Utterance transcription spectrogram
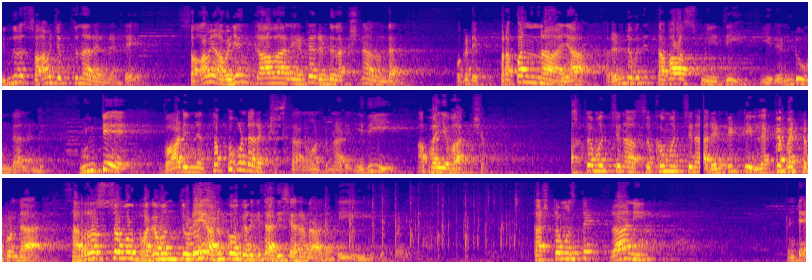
ఇందులో స్వామి చెప్తున్నారు ఏంటంటే స్వామి అభయం కావాలి అంటే రెండు లక్షణాలు ఉండాలి. ఒకటి ప్రపన్నాయ రెండవది తవాస్మీతి ఈ రెండు ఉండాలండి. ఉంటే వాడిని నేను తప్పకుండా రక్షిస్తాను అంటున్నాడు. ఇది అభయవాక్యం. కష్టం వచ్చినా సుఖం వచ్చినా రెండింటి లెక్క పెట్టకుండా సర్వస్వము భగవంతుడే అనుకోగలిగితే అది శరణాగతి ఇది కష్టం వస్తే రాని అంటే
